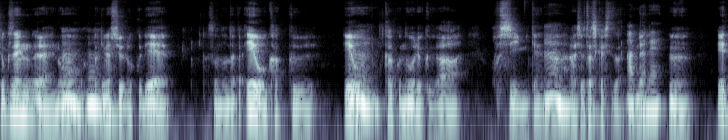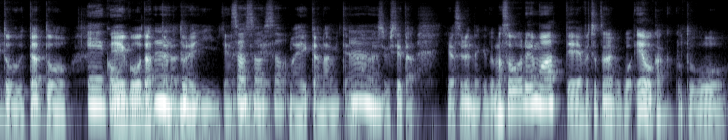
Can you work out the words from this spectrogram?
直前ぐらいのうんうん。時の収録で、そのなんか絵を描く絵を描く能力が欲しいみたいな話を確かしてたんだよね。あったね。うん、絵と歌と英語？だったらどれいいみたいな感じで、そうそうそう。まあ絵かなみたいな話をしてた気がするんだけど、まあそれもあってやっぱちょっとなんかこう絵を描くことを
